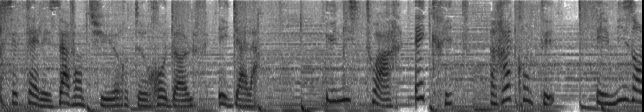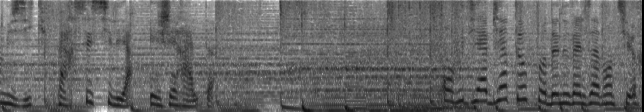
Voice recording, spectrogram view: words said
C'était les aventures de Rodolphe et Gala. Une histoire écrite, racontée et mise en musique par Cécilia et Gérald. On vous dit à bientôt pour de nouvelles aventures.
